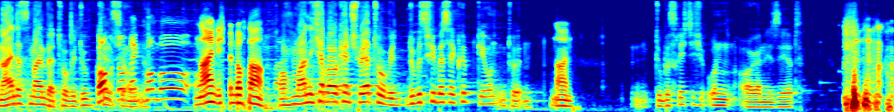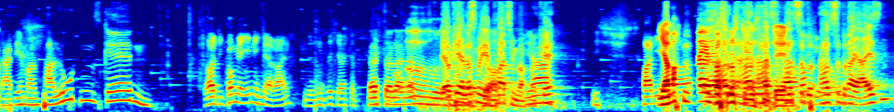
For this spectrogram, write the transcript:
Nein, das ist mein Bett, Tobi. Du Komm, schon hier weg. Combo! Nein, ich bin doch da. Och Mann, ich habe aber kein Schwert, Tobi. Du bist viel besser equipped. Geh unten töten. Nein. Du bist richtig unorganisiert. Da hat jemand ein paar Looten-Skin. So, die kommen ja eh nicht mehr rein. Wir sind sicher. Ich hab Da ist allein Oh. Ja, okay, dann lass mal hier Party machen, Ja. okay? Ich. Party Ja, macht mal Äh, irgendwas hast- Lustiges hast, mit denen. hast, du, hast du drei Eisen?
